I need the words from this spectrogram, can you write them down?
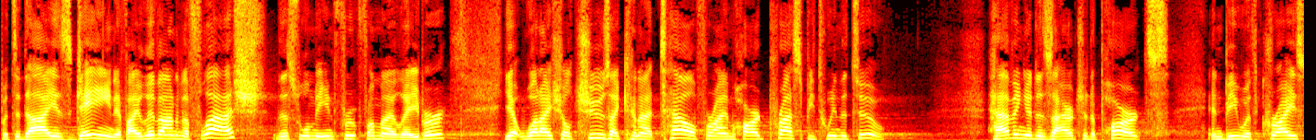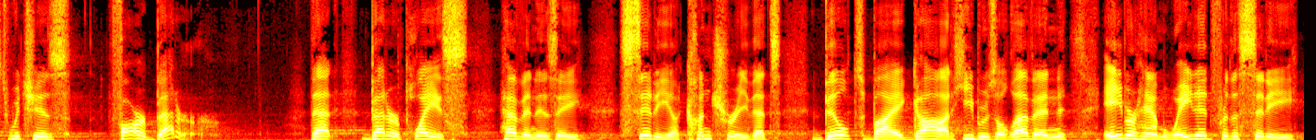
but to die is gain. If I live on in the flesh, this will mean fruit from my labor. Yet what I shall choose I cannot tell, for I am hard pressed between the two. Having a desire to depart and be with Christ, which is far better. That better place Heaven is a city, a country that's built by God. Hebrews 11 Abraham waited for the city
